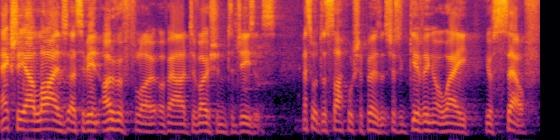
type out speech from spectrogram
Actually, our lives are to be an overflow of our devotion to Jesus. That's what discipleship is. It's just giving away yourself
